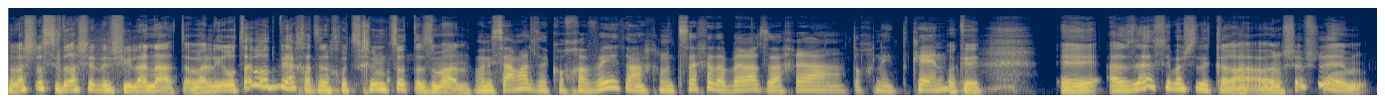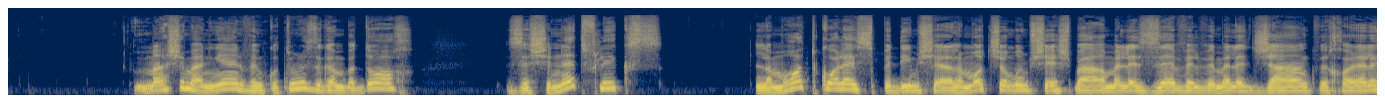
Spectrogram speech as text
ממש לא סדרה של בשביל ענת, אבל היא רוצה לראות ביחד, אנחנו צריכים למצוא את הזמן. אני שמה על זה כוכבית, אנחנו נצטרך לדבר על זה אחרי התוכנית, כן. אוקיי, אה, אז זה הסיבה שזה קרה, אבל אני חושב שמה שמעניין, והם כותבים לזה גם בדוח, זה שנטפליקס, למרות כל ההספדים שלה, למרות שאומרים שיש בה מלא זבל ומלא ג'אנק וכל אלה,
